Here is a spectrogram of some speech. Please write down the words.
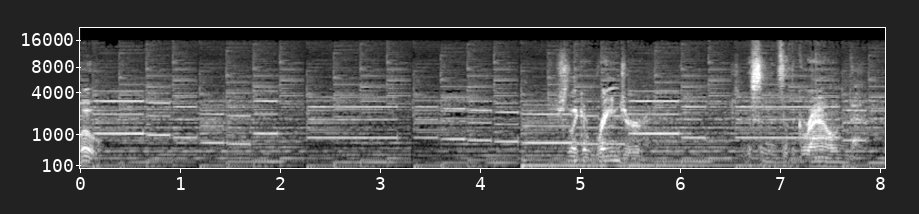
Whoa. She's like a ranger, listening to the ground.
